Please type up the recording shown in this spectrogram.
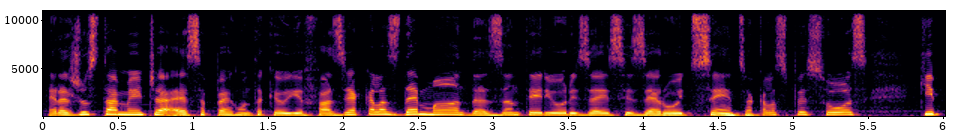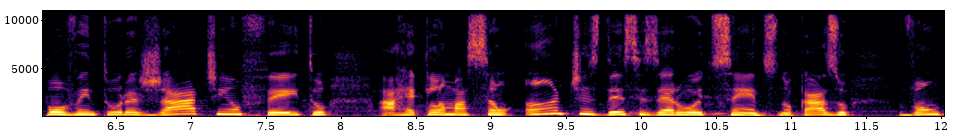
Era justamente essa pergunta que eu ia fazer, aquelas demandas anteriores a esse 0800, aquelas pessoas que porventura já tinham feito a reclamação antes desse 0800. No caso, vão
